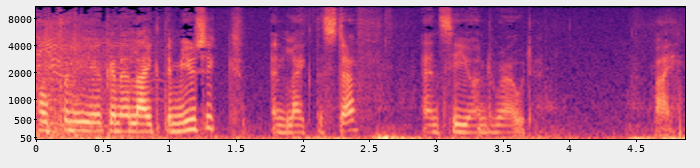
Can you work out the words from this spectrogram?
Hopefully, you're gonna like the music and like the stuff, and see you on the road. Bye.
